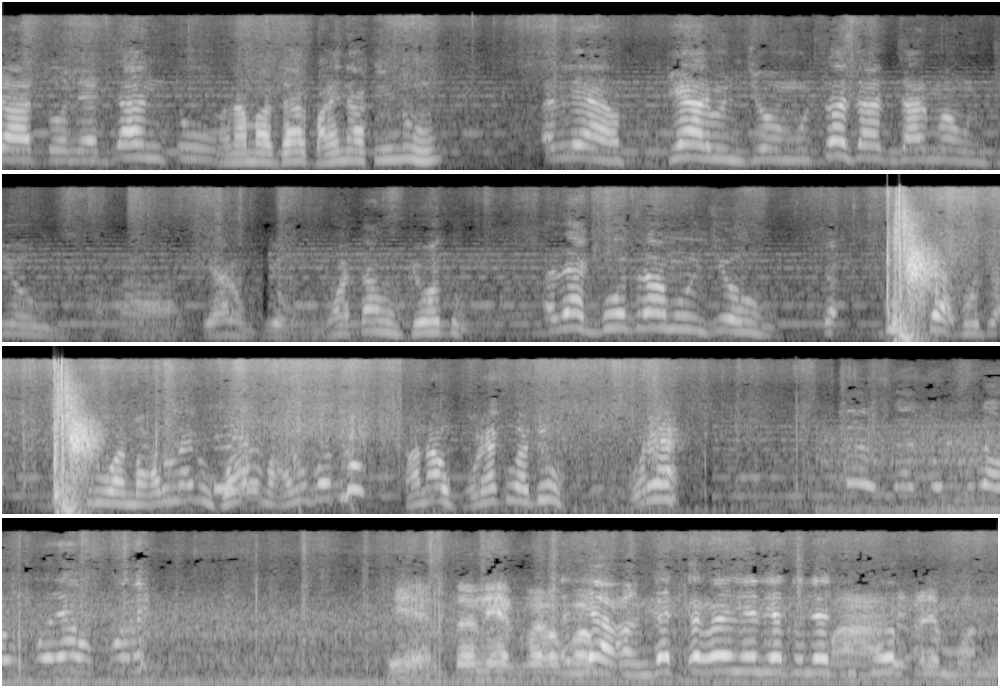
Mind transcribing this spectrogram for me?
જાતો લે જાન તું. અને આમાં જાર ભાઈ નાખી નું અલ્યા ક્યાર ઊંઝ્યો હું તો જાત જારમાં ઊંઝ્યો હું. ત્યારે હું ગયો મોટા હું ગયો હતું. અલ્યા ગોધરામાં ઊંઝ્યો હું. ક્યાં ગોતરા? મારું લઈને ઊભો મારું ગોતરું ના ના ઊભો રહે તું હજુ. ઊભો રે. રે અંગત કરવા ને લે તું લે તું અરે મને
